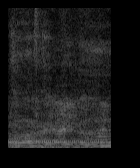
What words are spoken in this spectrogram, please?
Bye.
